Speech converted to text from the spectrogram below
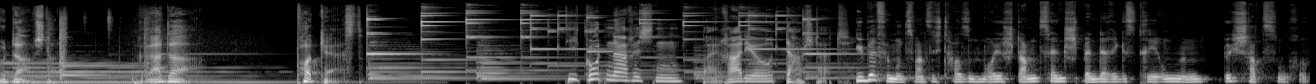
Radio Darmstadt. Radar Podcast. Die guten Nachrichten bei Radio Darmstadt. Über 25.000 neue Stammzellenspenderregistrierungen durch Schatzsuche.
